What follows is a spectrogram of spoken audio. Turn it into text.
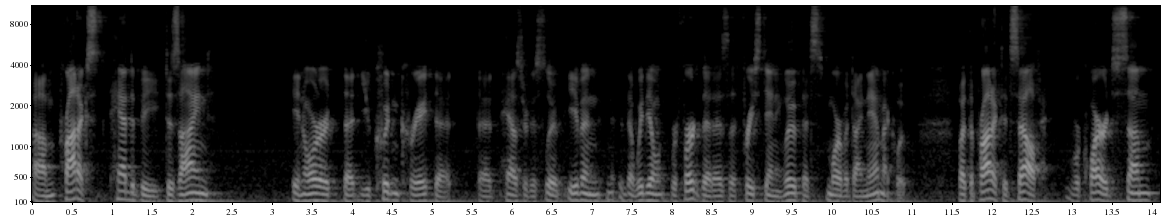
um, products had to be designed in order that you couldn't create that, that hazardous loop, even that we don't refer to that as a freestanding loop, it's more of a dynamic loop. But the product itself required some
